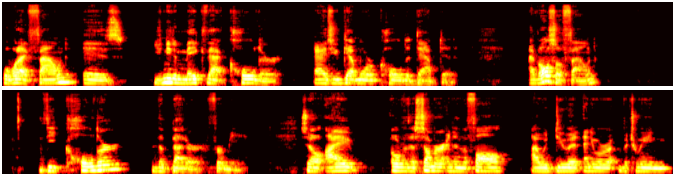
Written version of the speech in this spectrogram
Well, what I found is you need to make that colder as you get more cold adapted. I've also found the colder, the better for me. So I, over the summer and in the fall, I would do it anywhere between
